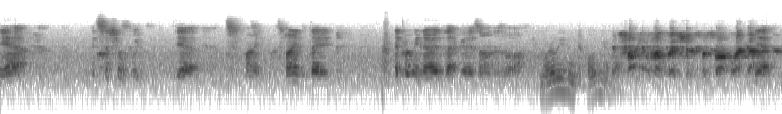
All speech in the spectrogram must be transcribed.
Yeah. It's such a weird. Yeah. It's funny. It's funny that they. They probably know that that goes on as well. What are we even talking about? It's fucking malicious as well. Like, yeah.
